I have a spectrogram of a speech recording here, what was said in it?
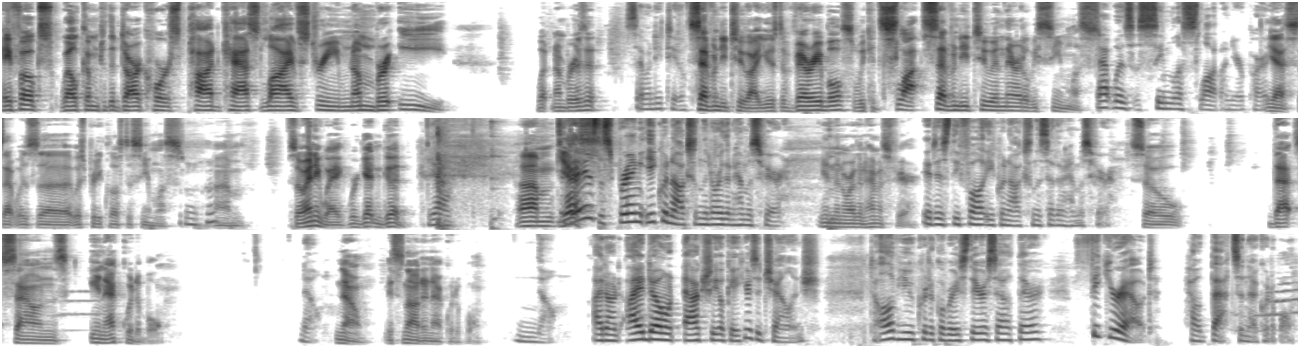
Hey, folks, welcome to the Dark Horse Podcast live stream number E. What number is it? 72. 72. I used a variable so we could slot 72 in there. It'll be seamless. That was a seamless slot on your part. yes, that was uh, it was pretty close to seamless. Mhm. Um, so anyway, we're getting good. Yeah. Um, Today yes, is the spring equinox in the northern hemisphere. in the northern hemisphere. It is the fall equinox in the southern hemisphere. So that sounds inequitable. No. No, it's not inequitable. No. I don't I don't actually okay, here's a challenge. To all of you critical race theorists out there, figure out how that's inequitable.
